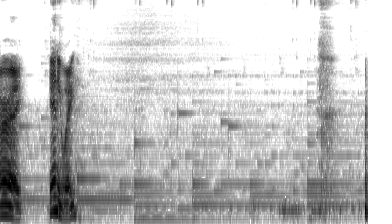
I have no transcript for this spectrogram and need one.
Alright. Anyway.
